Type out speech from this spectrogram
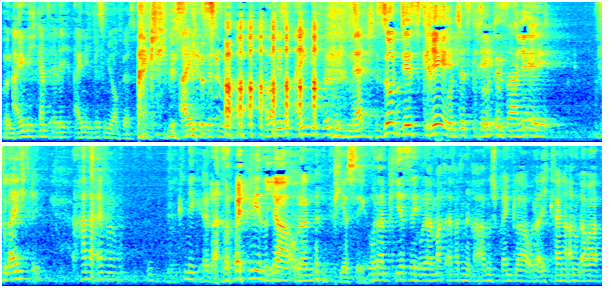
Und Eigentlich, ganz ehrlich, eigentlich wissen wir auch, wer es war. eigentlich wissen Eigentlich wir es. wissen wir auch. Aber wir sind eigentlich wirklich nett So diskret. und diskret so und sagen, diskret. ey, vielleicht hat er einfach einen Knick oder so. Es nicht. Ja, oder ein Piercing. Oder ein Piercing oder macht einfach den Rasensprenkler oder ich keine Ahnung, aber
